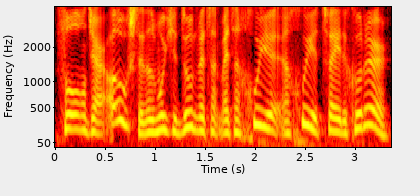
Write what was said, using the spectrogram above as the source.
volgend jaar oogsten. En dat moet je doen met een, met een, goede, een goede tweede coureur.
